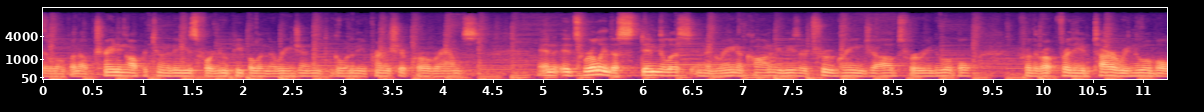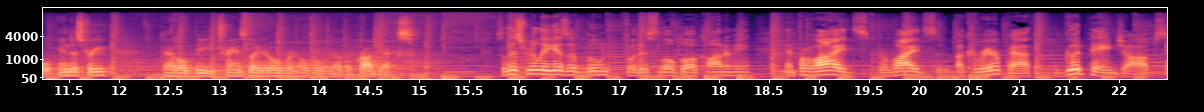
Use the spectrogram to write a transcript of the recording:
It'll open up training opportunities for new people in the region to go into the apprenticeship programs. And it's really the stimulus in the green economy. These are true green jobs for renewable, for the, for the entire renewable industry. That'll be translated over and over with other projects. So this really is a boon for this local economy and provides, provides a career path, good paying jobs.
